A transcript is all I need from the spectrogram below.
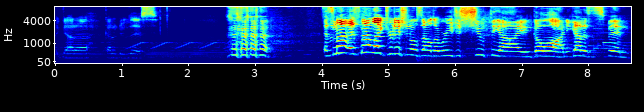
I gotta, gotta do this. it's not, it's not like traditional Zelda where you just shoot the eye and go on. You gotta spin.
